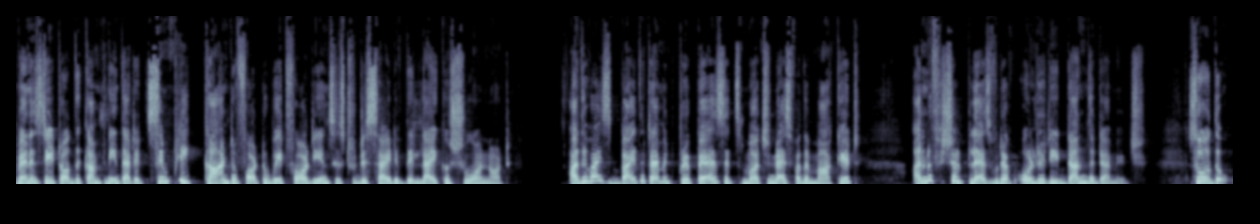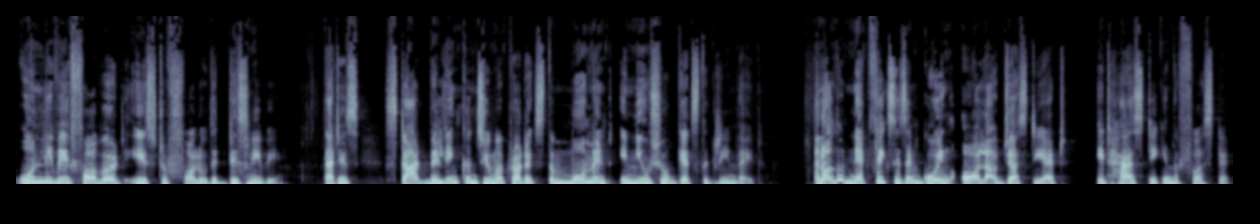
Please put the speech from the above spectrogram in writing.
Wednesday taught the company that it simply can't afford to wait for audiences to decide if they like a show or not. Otherwise, by the time it prepares its merchandise for the market, unofficial players would have already done the damage. So the only way forward is to follow the Disney way. That is, start building consumer products the moment a new show gets the green light. And although Netflix isn't going all out just yet, it has taken the first step.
